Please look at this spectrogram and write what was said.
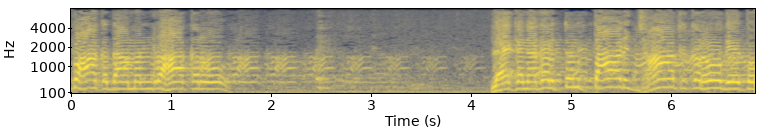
पाक दामन रहा करो। लेकिन अगर तुम ताड़ झाँक करोगे तो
